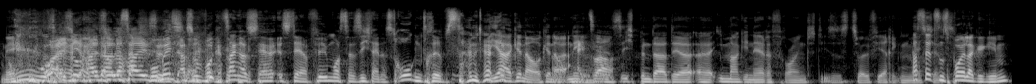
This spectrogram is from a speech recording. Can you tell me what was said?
Nee. Weil die halt alle high sind. Moment, also wollte gerade sagen, also ist der, ist der Film aus der Sicht eines Drogentrips. Dann. Ja, genau, genau. Nee, Alter. also ich bin da der äh, imaginäre Freund dieses zwölfjährigen Mädchens. Hast du jetzt einen Spoiler gegeben?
